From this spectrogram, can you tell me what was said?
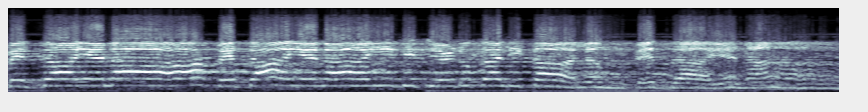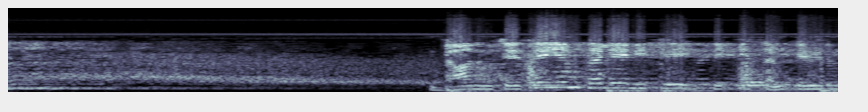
పెద్దాయనా పెద్దాయనా ఇది చెడు కలికాలం పెద్దాయనా. దానం చేసే ఎంత లేని చేతికి సంకెళ్ళు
